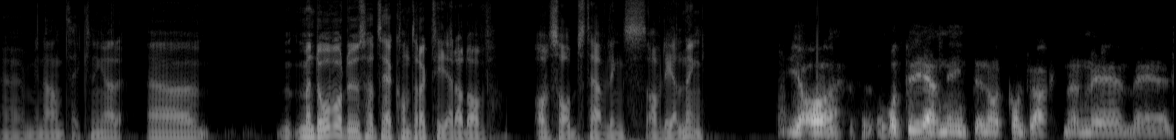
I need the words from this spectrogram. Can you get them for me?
eh, mina anteckningar. Eh, men då var du så att säga kontrakterad av, av Saabs tävlingsavdelning? ja återigen inte något kontrakt men med, med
